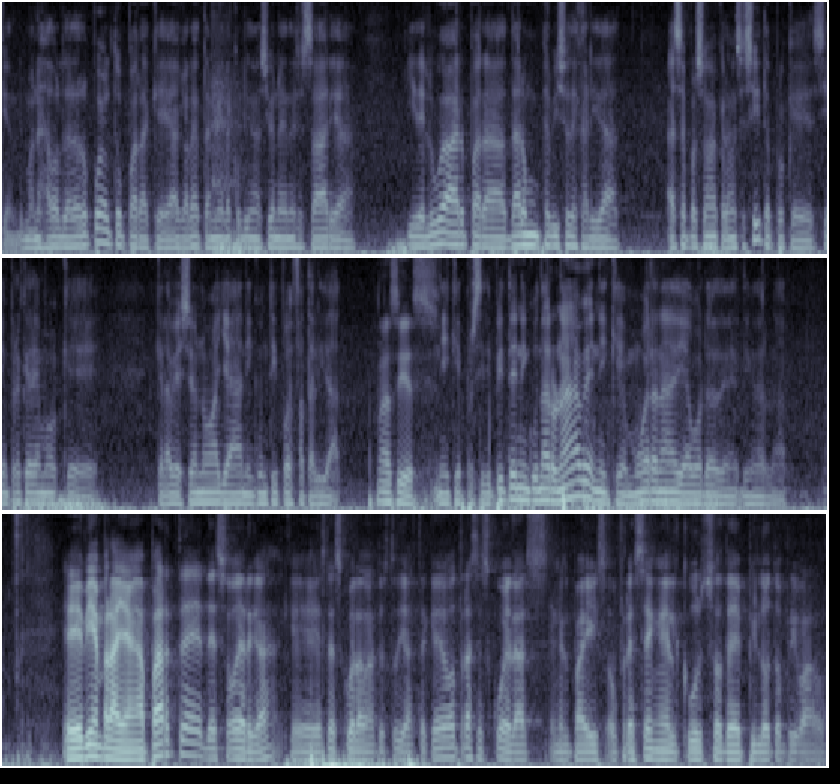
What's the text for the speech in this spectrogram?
el manejador del aeropuerto, para que haga la- también las coordinaciones necesarias y del lugar para dar un servicio de calidad a esa persona que lo necesita, porque siempre queremos que, que la aviación no haya ningún tipo de fatalidad Así es. ni que precipite ninguna aeronave, ni que muera nadie a bordo de, de una aeronave. Eh, bien, Brian, aparte de Soerga, que es la escuela donde tú estudiaste, ¿qué otras escuelas en el país ofrecen el curso de piloto privado?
